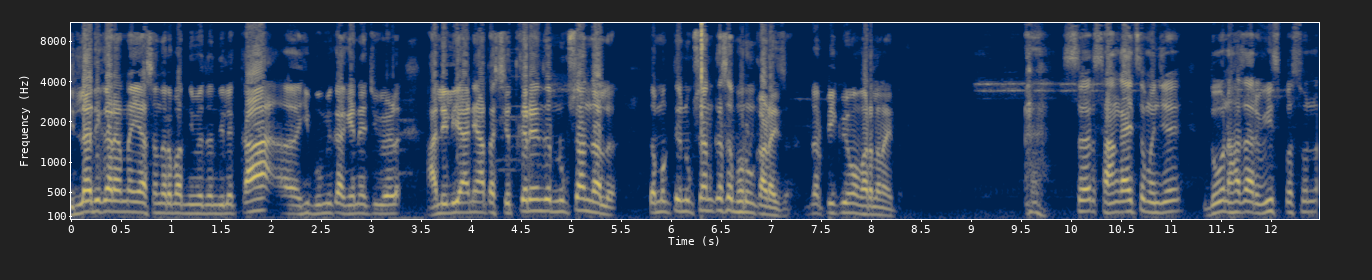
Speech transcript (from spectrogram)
जिल्हाधिकाऱ्यांना या संदर्भात निवेदन दिले. का ही भूमिका घेण्याची वेळ आलेली आहे? आणि आता शेतकऱ्यांनी जर नुकसान झालं तर मग ते नुकसान कसं भरून काढायचं जर पीक विमा भरला नाही तर? सर सांगायचं म्हणजे दोन हजार वीसपासून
